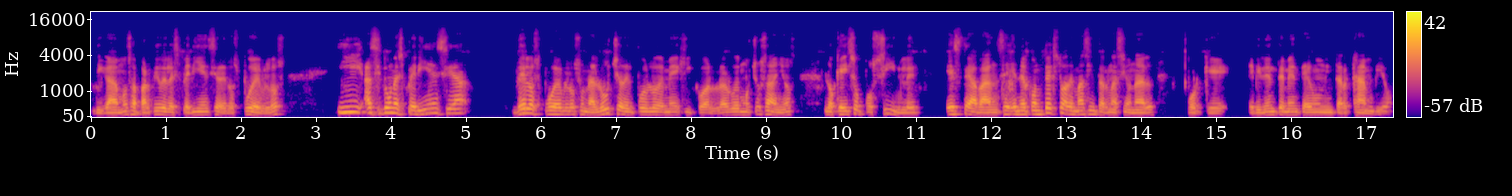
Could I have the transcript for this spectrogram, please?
digamos, a partir de la experiencia de los pueblos, y ha sido una experiencia de los pueblos, una lucha del pueblo de México a lo largo de muchos años, lo que hizo posible este avance en el contexto además internacional, porque evidentemente hay un intercambio.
